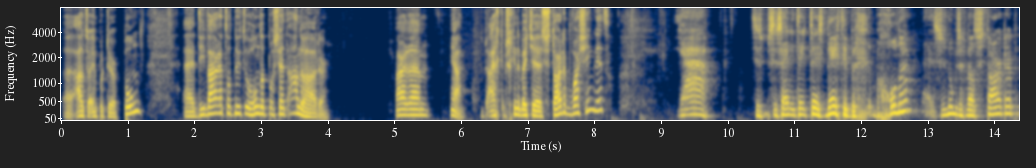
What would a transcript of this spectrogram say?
auto-importeur PON. die waren tot nu toe 100% aandeelhouder. Maar ehm, ja, eigenlijk misschien een beetje start-up washing dit? Ja, ze, ze zijn in 2019 begonnen. Ze noemen zich wel start-up.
